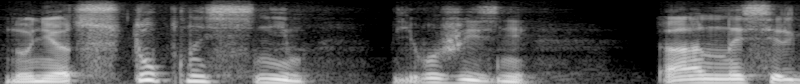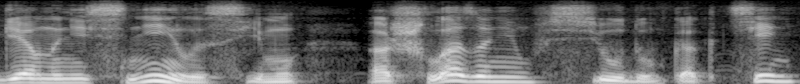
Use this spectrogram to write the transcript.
но неотступно с ним — в его жизни. Анна Сергеевна не снилась ему, а шла за ним всюду, как тень,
